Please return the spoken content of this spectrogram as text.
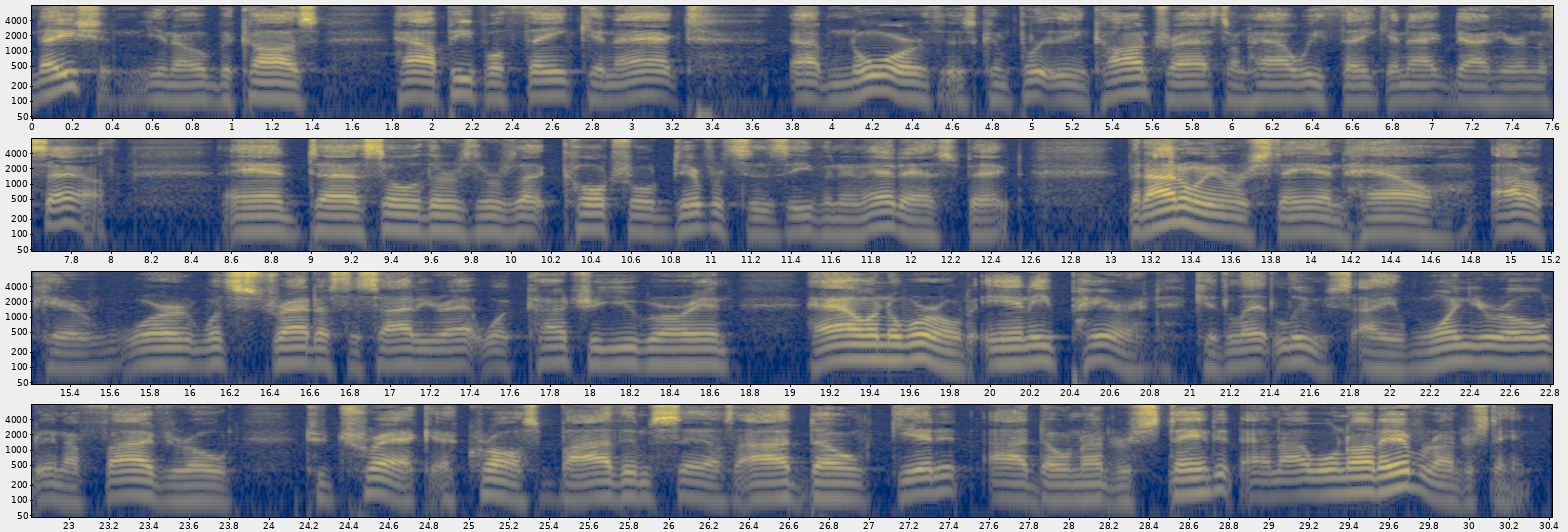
nation, you know, because how people think and act up north is completely in contrast on how we think and act down here in the south. And uh, so there's there's that cultural differences even in that aspect. But I don't understand how. I don't care where, what strata of society you're at, what country you are in. How in the world any parent could let loose a one-year-old and a five-year-old to trek across by themselves? I don't get it. I don't understand it, and I will not ever understand. It.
